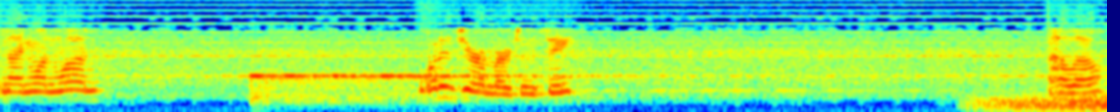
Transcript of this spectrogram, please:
911. What is your emergency? Hello?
